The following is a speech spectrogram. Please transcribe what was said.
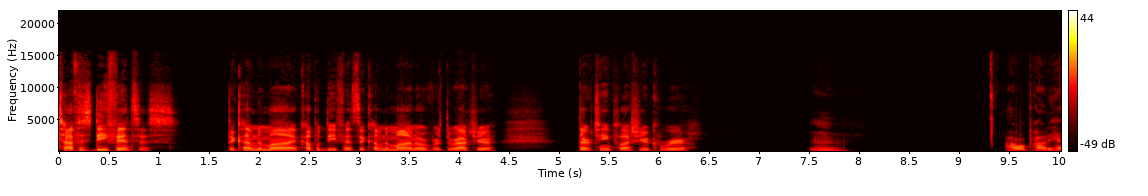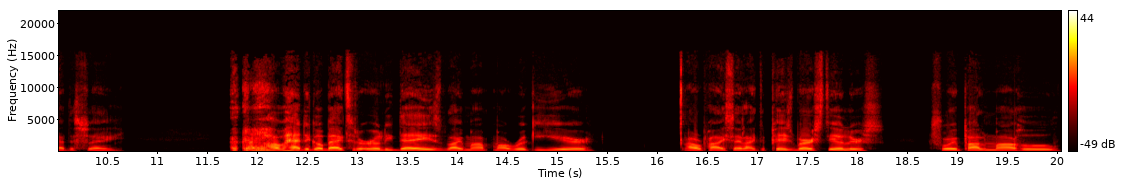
toughest defenses that come to mind. A couple defenses that come to mind over throughout your 13 plus year career. Mm. I would probably have to say I would have to go back to the early days, like my, my rookie year. I would probably say like the Pittsburgh Steelers, Troy Polamalu,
